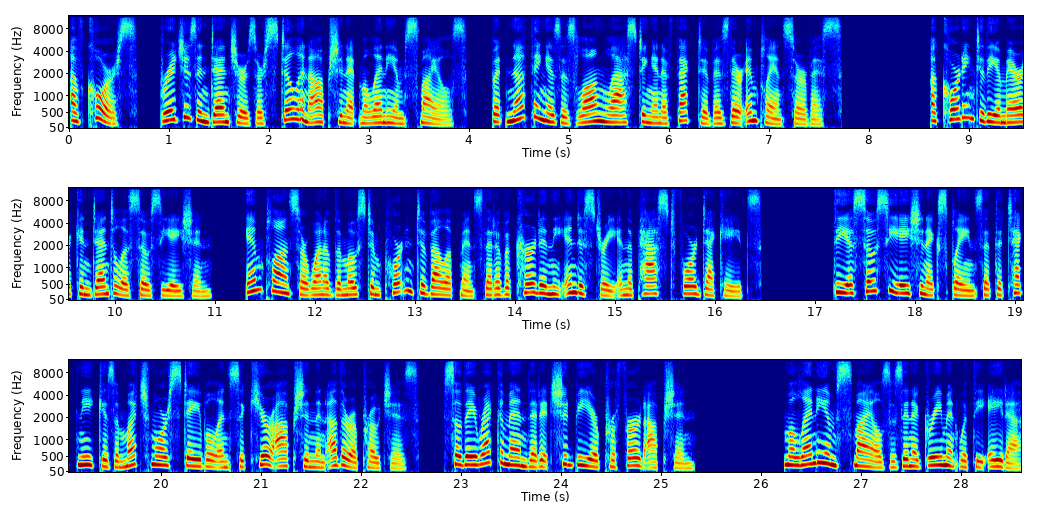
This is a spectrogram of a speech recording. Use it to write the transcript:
Of course, Bridges and dentures are still an option at Millennium Smiles, but nothing is as long lasting and effective as their implant service. According to the American Dental Association, implants are one of the most important developments that have occurred in the industry in the past four decades. The association explains that the technique is a much more stable and secure option than other approaches, so they recommend that it should be your preferred option. Millennium Smiles is in agreement with the ADA,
